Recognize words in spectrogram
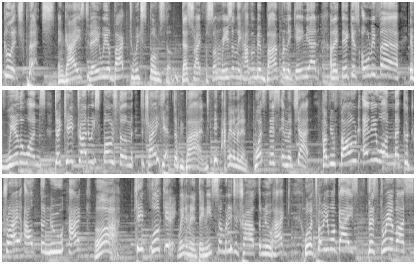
glitch pets. And guys, today we are back to expose them. That's right, for some reason they haven't been banned from the game yet, and I think it's only fair if we're the ones to keep trying to expose them to try and get them banned. Wait a minute, what's this in the chat? Have you found anyone that could try out the new hack? Ah, Keep looking. Wait a minute. They need somebody to try out the new hack. Well, I tell you what, guys. There's three of us.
